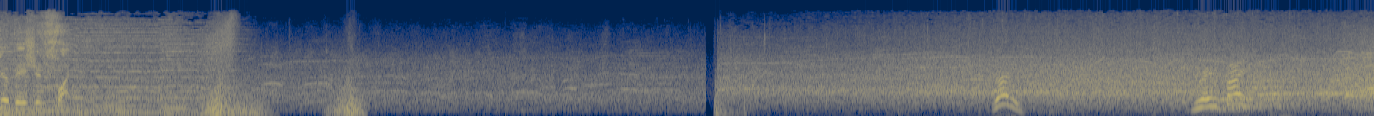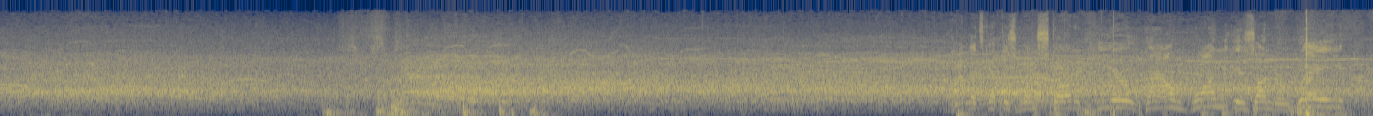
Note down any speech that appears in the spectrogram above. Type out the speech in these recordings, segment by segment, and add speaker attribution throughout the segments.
Speaker 1: division fight.
Speaker 2: Ready. You ready to fight?
Speaker 1: All right, let's get this one started here. Round one is underway.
